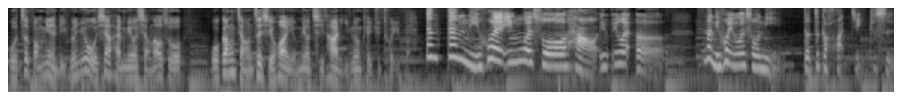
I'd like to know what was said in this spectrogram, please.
我这方面的理论，因为我现在还没有想到说，我刚刚讲的这些话有没有其他理论可以去推翻。但但你会因为说好，因因为呃，那你会因为说你的这个环境就是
